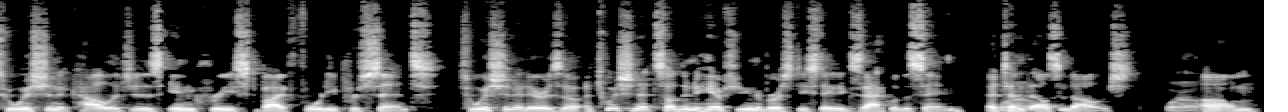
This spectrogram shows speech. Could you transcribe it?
tuition at colleges increased by forty percent. Tuition at Arizona, tuition at Southern New Hampshire University stayed exactly the same at ten thousand dollars. Wow. Um,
